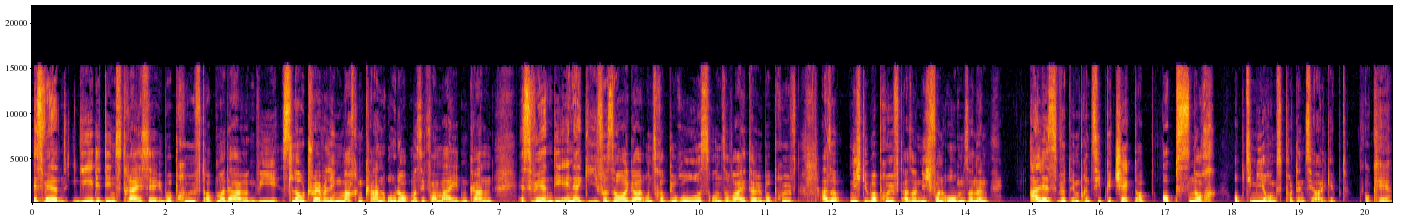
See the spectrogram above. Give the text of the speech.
Es wird jede Dienstreise überprüft, ob man da irgendwie Slow Traveling machen kann oder ob man sie vermeiden kann. Es werden die Energieversorger unserer Büros und so weiter überprüft. Also nicht überprüft, also nicht von oben, sondern alles wird im Prinzip gecheckt, ob es noch Optimierungspotenzial gibt. Okay.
